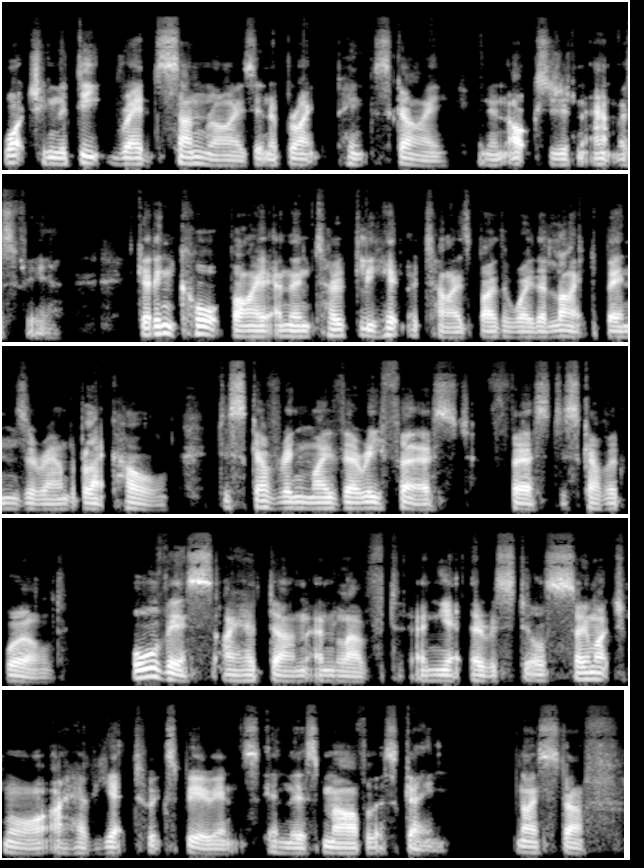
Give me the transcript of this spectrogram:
watching the deep red sunrise in a bright pink sky in an oxygen atmosphere, getting caught by and then totally hypnotized by the way the light bends around a black hole, discovering my very first, first discovered world. All this I had done and loved, and yet there is still so much more I have yet to experience in this marvelous game. Nice stuff.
